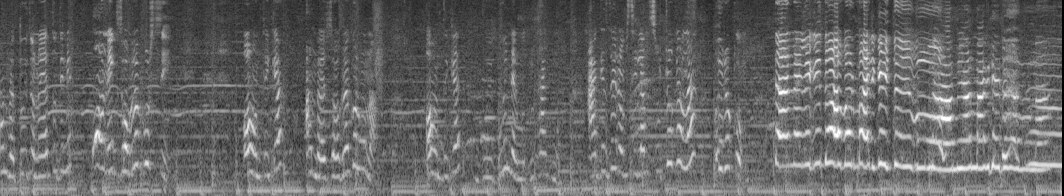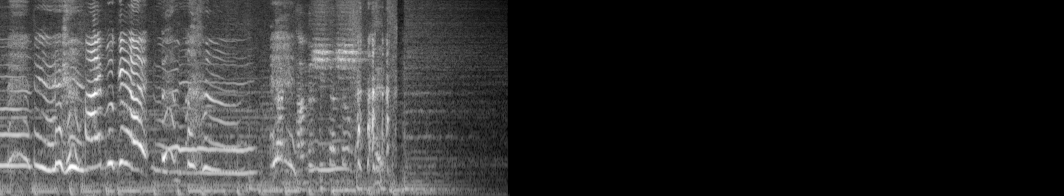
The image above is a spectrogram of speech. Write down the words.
আমরা দুজনে এতদিনে অনেক ঝগড়া করছি। অহন থেকে আমরা ঝগড়া করব না। অহন থেকে দুই বোনের মতন থাকব। আগে যেরকম ছিলাম ছোট খেলা ওই রকম তা নাহলে কিন্তু আবার মার খাইতে হইব। আমি আর মার খাইতে পারব না। আয় বুকে আয়।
